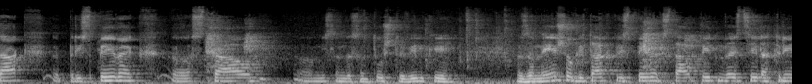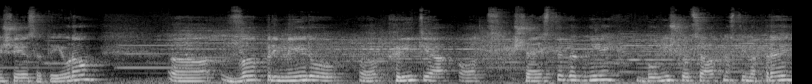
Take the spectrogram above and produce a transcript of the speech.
tak prispevek uh, stal, mislim, da sem tu številki zamešal, bi tak prispevek stal 25,63 evrov. V primeru kritja od šestega dne bolniške odsotnosti naprej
